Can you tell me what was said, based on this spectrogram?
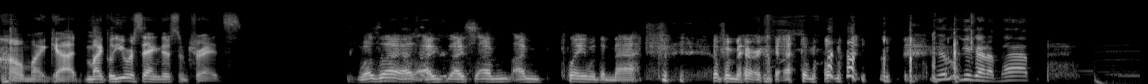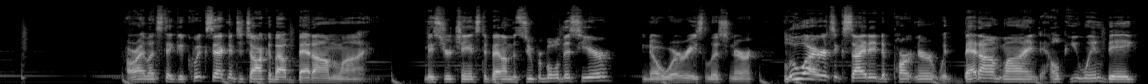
Oh my God, Michael, you were saying there's some trades. Was that? I, I, I'm I'm playing with the map of America at the moment. You, you got a map. All right, let's take a quick second to talk about BetOnline. Miss your chance to bet on the Super Bowl this year? No worries, listener. Blue Wire is excited to partner with BetOnline to help you win big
